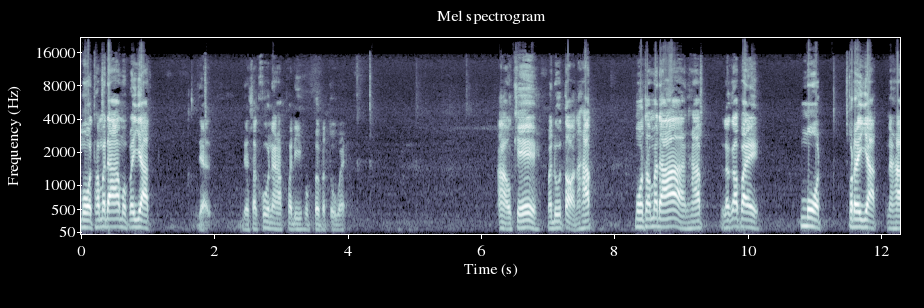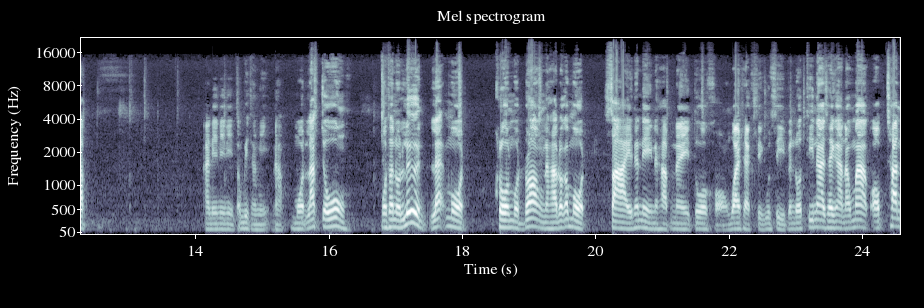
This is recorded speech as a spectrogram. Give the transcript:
โหมดธรรมดาโหมดประหยัด เดี๋ยวเดี๋ยวสักครู่นะครับ พอดีผมเปิดประตูไว้ อ่าโอเค มาดูต่อนะครับ โหมดธรรมดานะครับ แล้วก็ไปโหมดประหยัดนะครับ อันนี้นี่นี่ต้องบิดทางนี้นะครับ โหมดลักจูง โหมดถนนลื่น และโหมดโครนโหมดร่องนะครับ แล้วก็โหมด ทรายนั่นเองนะครับ ในตัวของ y t e c 4 x 4เป็นรถที่น่าใช้งานมากๆออปชั่น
